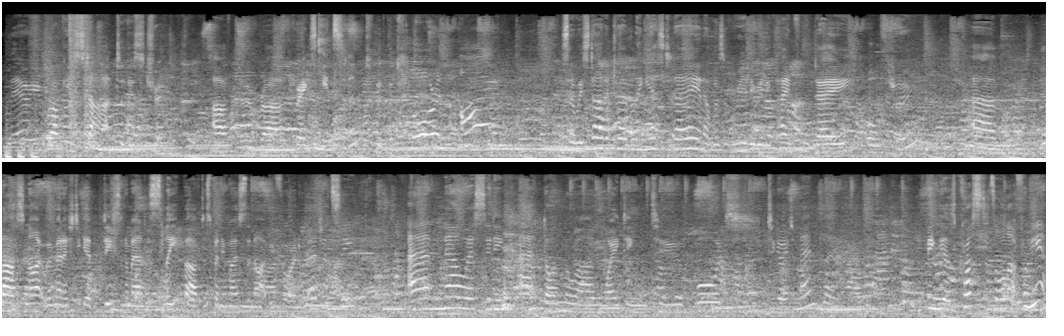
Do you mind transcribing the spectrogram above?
Very rocky start to this trip after uh, Greg's incident with the claw in the eye. So we started travelling yesterday and it was a really, really painful day all through. Um, last night we managed to get a decent amount of sleep after spending most of the night before an emergency. And now we're sitting at Don Muang waiting to board to go to Mandalay. Fingers crossed it's all up from here.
